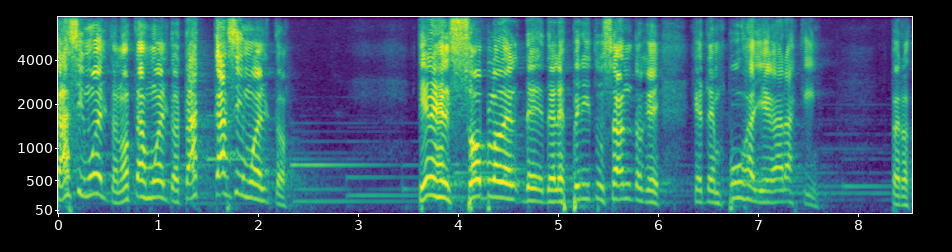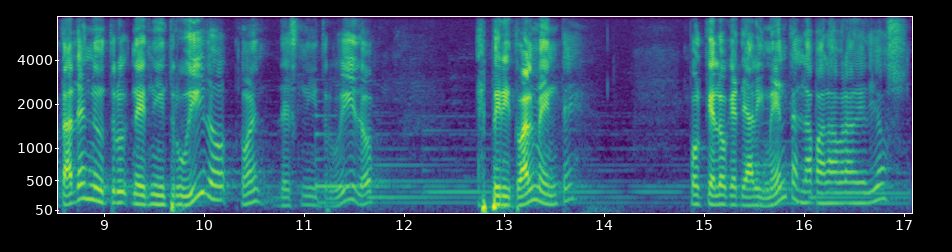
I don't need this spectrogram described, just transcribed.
casi muerto, no estás muerto, estás casi muerto. Tienes el soplo del, Espíritu Santo que, te empuja a llegar aquí. Pero estás desnutruido, desnutruido espiritualmente, porque lo que te alimenta es la palabra de Dios.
